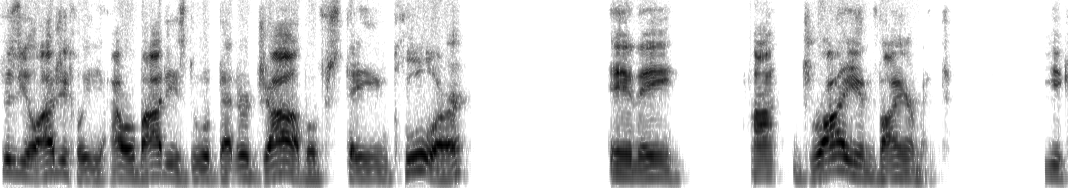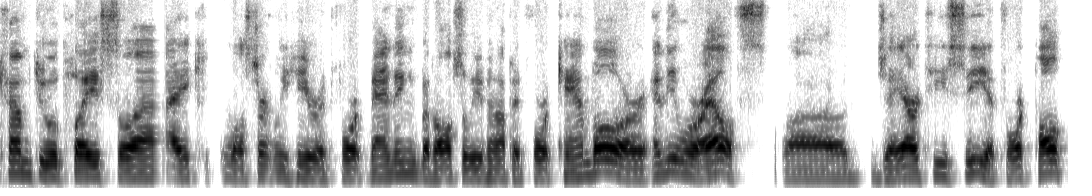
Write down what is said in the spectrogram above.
physiologically, our bodies do a better job of staying cooler in a hot, dry environment. You come to a place like, well, certainly here at Fort Benning, but also even up at Fort Campbell or anywhere else. Uh, JRTC at Fort Polk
